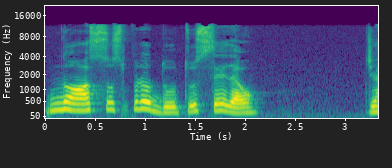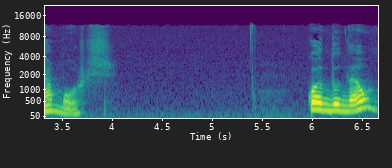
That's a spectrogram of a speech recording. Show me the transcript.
nossos produtos serão de amor. Quando não,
